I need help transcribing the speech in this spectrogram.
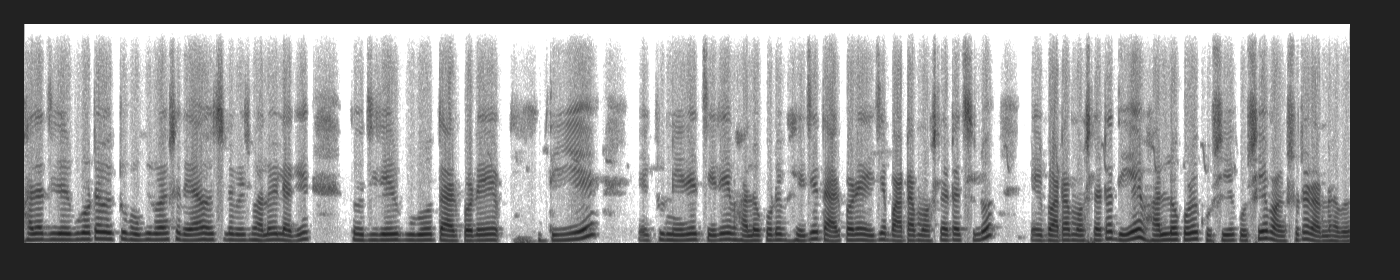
ভাজা জিরের গুঁড়োটাও একটু মুরগির মাংসে দেওয়া হয়েছিল, বেশ ভালোই লাগে। তো জিরের গুঁড়ো, তারপরে দিয়ে একটু নেড়ে চেড়ে ভালো করে ভেজে তারপরে এই যে বাটা মশলাটা ছিল, এই বাটা মশলাটা দিয়ে ভালো করে কষিয়ে কষিয়ে মাংসটা রান্না হবে।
